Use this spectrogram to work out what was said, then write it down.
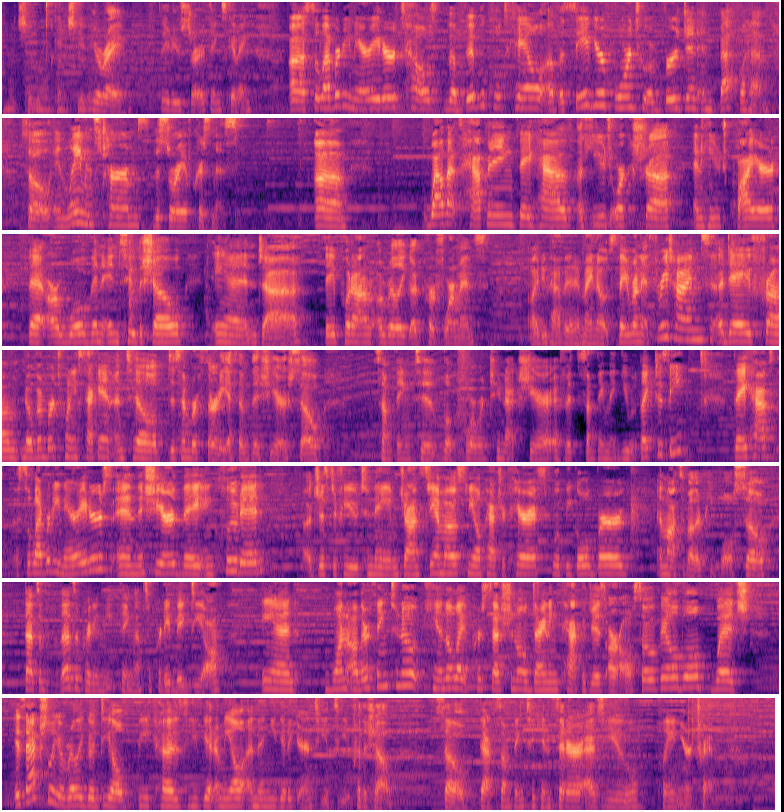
They might start around Thanksgiving. You're right. They do start at Thanksgiving. A celebrity narrator tells the biblical tale of a savior born to a virgin in Bethlehem. So, in layman's terms, the story of Christmas. Um, while that's happening, they have a huge orchestra and a huge choir that are woven into the show, and uh, they put on a really good performance. Oh, I do have it in my notes. They run it three times a day from November 22nd until December 30th of this year. So, something to look forward to next year if it's something that you would like to see. They have celebrity narrators, and this year they included uh, just a few to name John Stamos, Neil Patrick Harris, Whoopi Goldberg, and lots of other people. So that's a that's a pretty neat thing. That's a pretty big deal. And one other thing to note, candlelight processional dining packages are also available, which is actually a really good deal because you get a meal and then you get a guaranteed seat for the show. So that's something to consider as you plan your trip.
